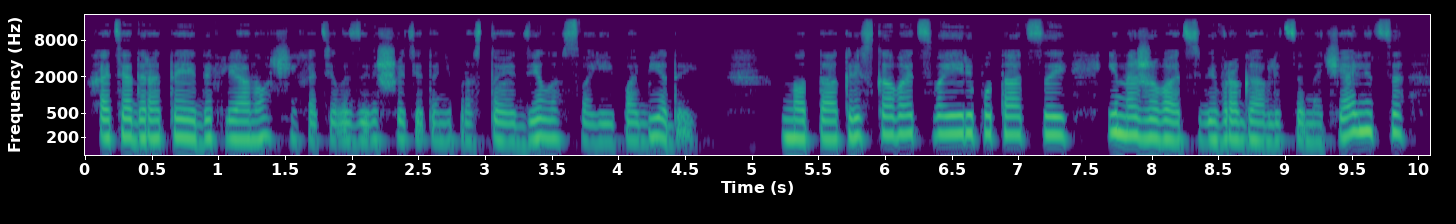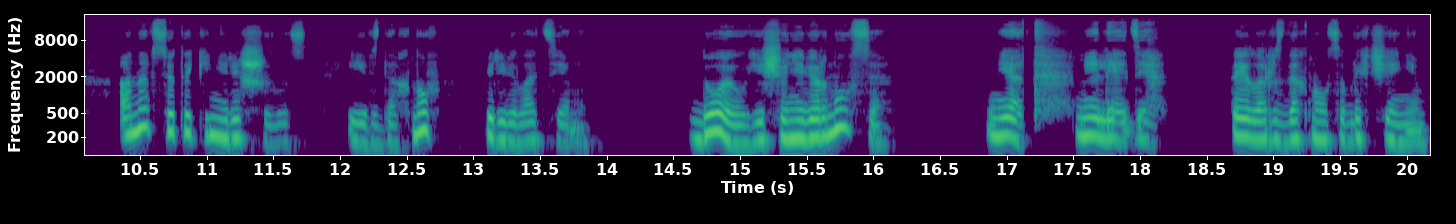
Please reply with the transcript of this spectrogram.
Хотя Доротея де Флиан очень хотелось завершить это непростое дело своей победой. Но так рисковать своей репутацией и наживать себе врага в лице начальницы она все-таки не решилась и, вздохнув, перевела тему. «Дойл еще не вернулся?» «Нет, миледи», Тейлор вздохнул с облегчением.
